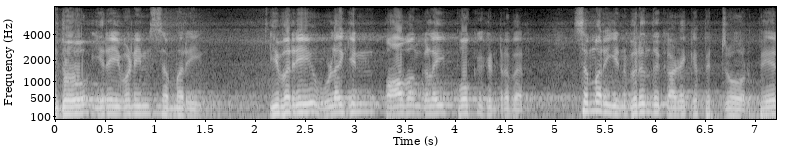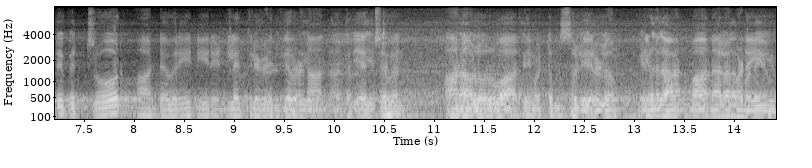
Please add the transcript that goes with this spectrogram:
இதோ இறைவனின் செம்மறி. இவரே உலகின் பாவங்களை போக்குகின்றவர். செம்மறியின் விருந்துக்கு அழைக்கப் பெற்றோர் பேறு பெற்றோர். ஆண்டவரே நீர் நிலத்தில் எழுந்தவர் நான் தகுதியற்றவன். ஆனால் ஒரு வார்த்தை மட்டும் சொல்லியருளும் எனது ஆன்மா நலமடையும்.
